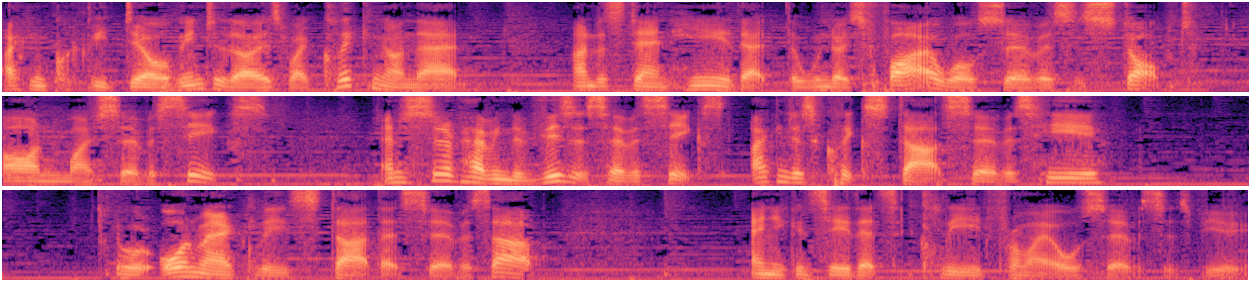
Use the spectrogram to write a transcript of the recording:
I can quickly delve into those by clicking on that, understand here that the Windows Firewall service is stopped on my server 6 and instead of having to visit server 6 I can just click start service here it will automatically start that service up and you can see that's cleared from my all services view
